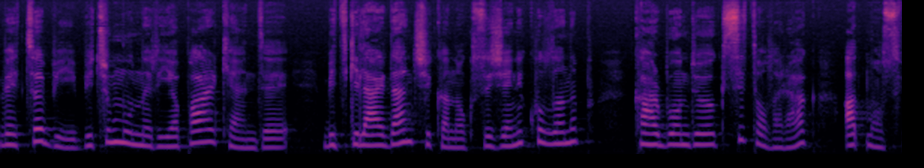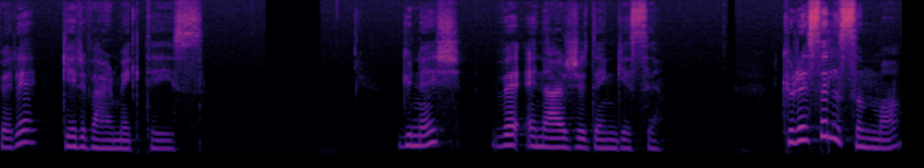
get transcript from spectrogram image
Ve tabii bütün bunları yaparken de bitkilerden çıkan oksijeni kullanıp karbondioksit olarak atmosfere geri vermekteyiz. Güneş ve enerji dengesi. Küresel ısınma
